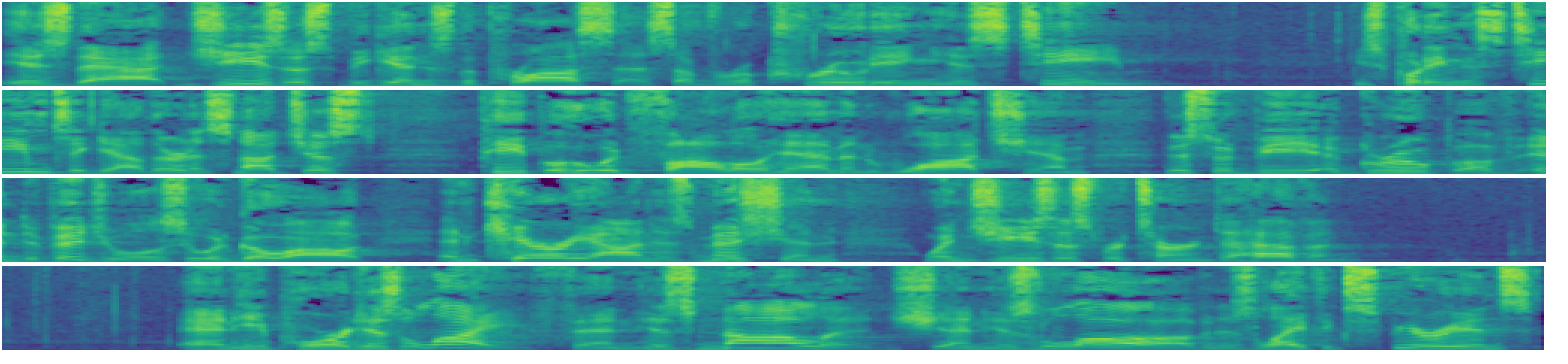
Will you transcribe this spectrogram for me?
is that Jesus begins the process of recruiting his team. He's putting this team together, and it's not just people who would follow him and watch him. This would be a group of individuals who would go out and carry on his mission when Jesus returned to heaven. And he poured his life and his knowledge and his love and his life experience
